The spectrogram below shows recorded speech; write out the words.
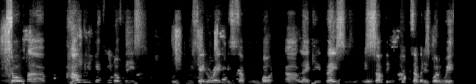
So, uh, how do we get rid of this? We, we said already, this is something inborn. Uh, like race is, something somebody's born with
